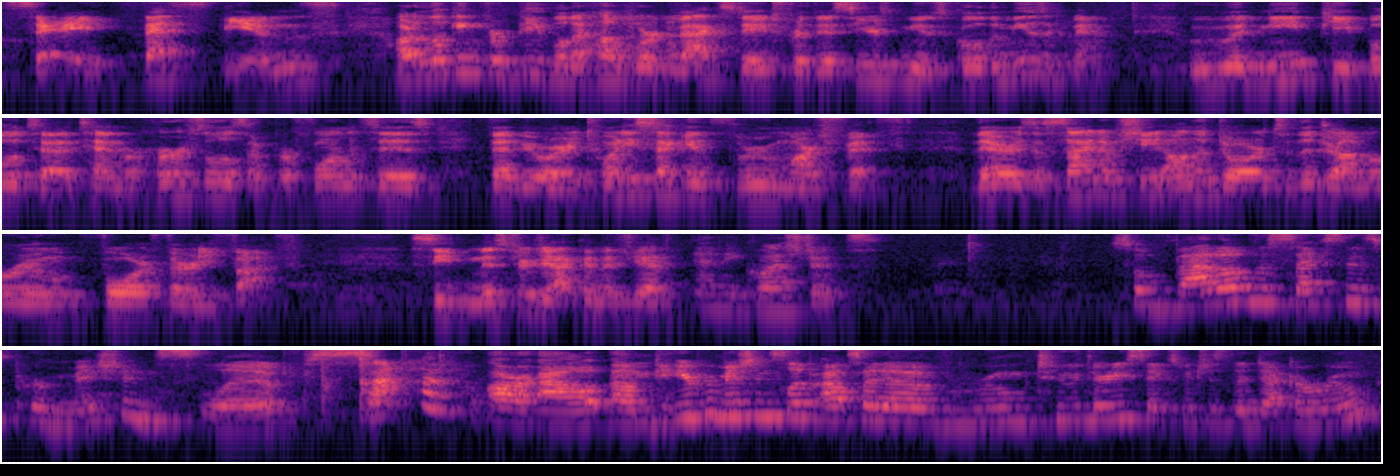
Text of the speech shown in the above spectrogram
say, Thespians, are looking for people to help work backstage for this year's musical, The Music Man. We would need people to attend rehearsals and performances February 22nd through March 5th. There is a sign-up sheet on the door to the drama room 435. See Mr. Jackham if you have any questions. So Battle of the Sexes permission slips are out. Um, get your permission slip outside of room 236, which is the DECA room.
